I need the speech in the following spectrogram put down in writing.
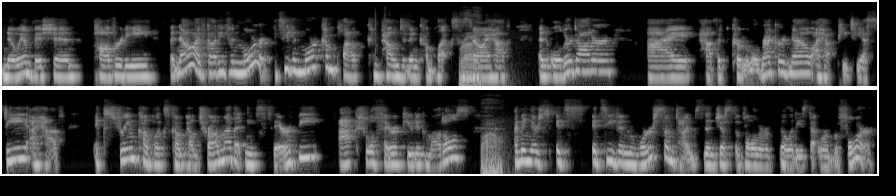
no ambition, poverty. But now I've got even more. It's even more compl- compounded and complex. Right. Now I have an older daughter. I have a criminal record now. I have PTSD. I have extreme complex compound trauma that needs therapy actual therapeutic models. Wow. I mean there's it's it's even worse sometimes than just the vulnerabilities that were before.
